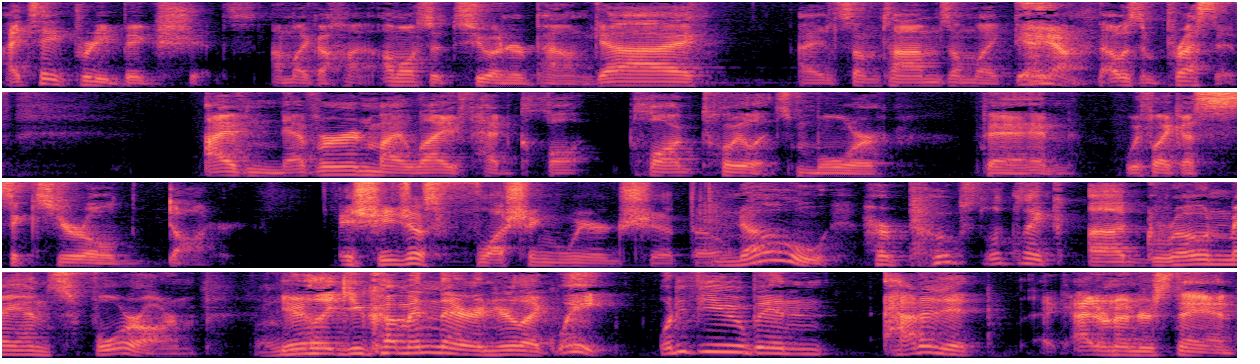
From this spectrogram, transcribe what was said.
I take pretty big shits. I'm like a. almost a 200 pound guy. I sometimes I'm like, damn, that was impressive. I've never in my life had clog- clogged toilets more than with like a six year old daughter. Is she just flushing weird shit though? No, her poops look like a grown man's forearm. Oh. You're like, you come in there and you're like, wait, what have you been? How did it? I don't understand.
